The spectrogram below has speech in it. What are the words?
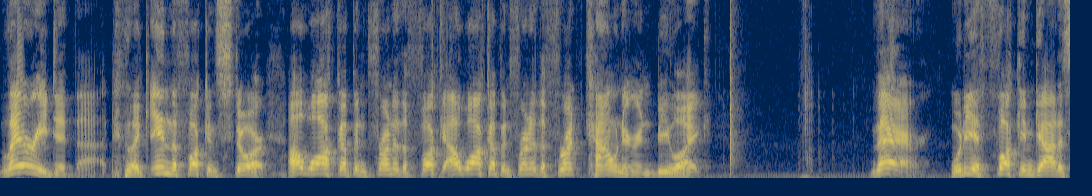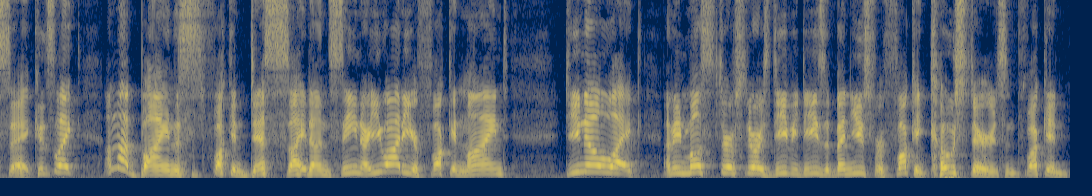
Larry did that, like in the fucking store. I'll walk up in front of the fuck. I'll walk up in front of the front counter and be like, "There, what do you fucking gotta say?" Cause like I'm not buying this fucking disc sight unseen. Are you out of your fucking mind? Do you know like I mean most thrift stores DVDs have been used for fucking coasters and fucking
